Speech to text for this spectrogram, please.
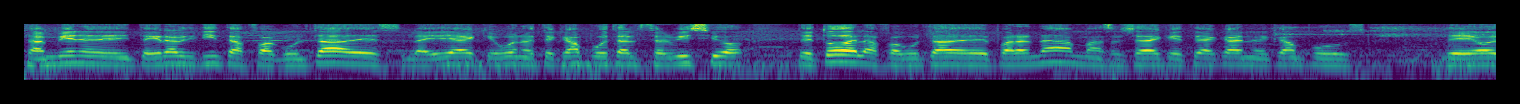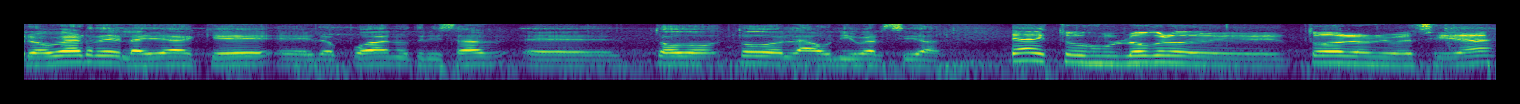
también de integrar distintas facultades. La idea es que bueno, este campus está al servicio de todas las facultades de Paraná, más allá de que esté acá en el campus de Oro Verde, la idea es que eh, lo puedan utilizar eh, todo, toda la universidad. Esto es un logro de toda la universidad.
